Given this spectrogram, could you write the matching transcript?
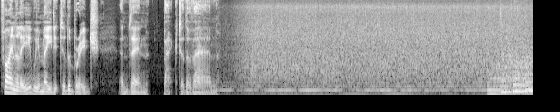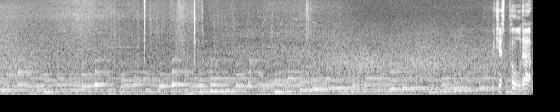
finally we made it to the bridge and then back to the van. We just pulled up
